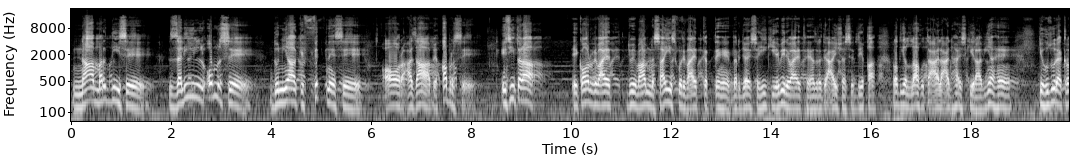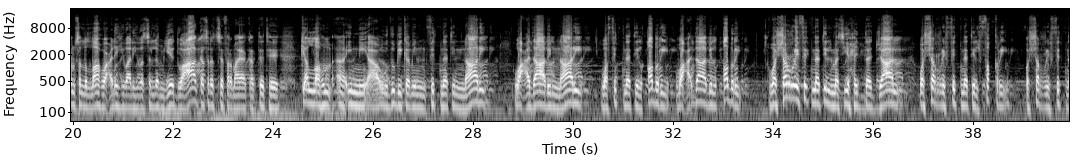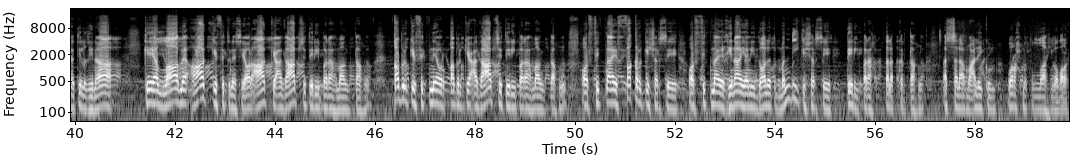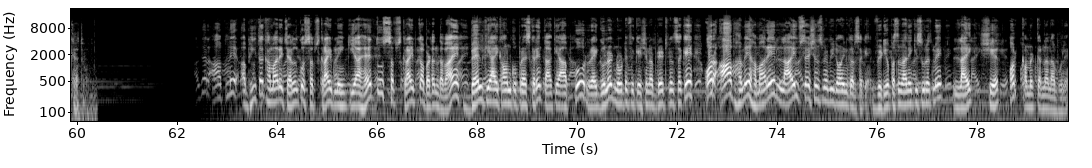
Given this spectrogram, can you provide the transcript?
نامردی سے، ذلیل عمر سے، دنیا کے فتنے سے اور عذاب قبر سے۔ اسی طرح ایک اور روایت جو امام نسائی اس کو روایت کرتے ہیں، درجہ صحیح کی یہ بھی روایت ہے، حضرت عائشہ صدیقہ رضی اللہ تعالی عنہ اس کی راویاں ہیں کہ حضور اکرم صلی اللہ علیہ وآلہ وسلم یہ دعا کثرت سے فرمایا کرتے تھے کہ اللہم انی اعوذ بک من فتنة النار۔ وعذاب النار وفتنة القبر وعذاب القبر وشر فتنة المسيح الدجال وشر فتنة الفقر وشر فتنة الغناء کہ اللہ میں آگ کے فتنے سے اور آگ کے عذاب سے تیری پناہ مانگتا ہوں۔ قبر کے فتنے اور قبر کے عذاب سے تیری پناہ مانگتا ہوں۔ اور فتنہ فقر کے شر سے اور فتنہ غنا یعنی دولت مندی کے شر سے تیری پناہ طلب کرتا ہوں۔ السلام علیکم ورحمۃ اللہ وبرکاتہ۔ اگر آپ نے ابھی تک ہمارے چینل کو سبسکرائب نہیں کیا ہے تو سبسکرائب کا بٹن دبائیں، بیل کے آئیکن کو پریس کریں تاکہ آپ کو ریگولر نوٹیفیکیشن اپڈیٹ مل سکے اور آپ ہمیں ہمارے لائیو سیشنز میں بھی جوائن کر سکیں۔ ویڈیو پسند آنے کی صورت میں لائک شیئر اور کمنٹ کرنا نہ بھولیں۔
